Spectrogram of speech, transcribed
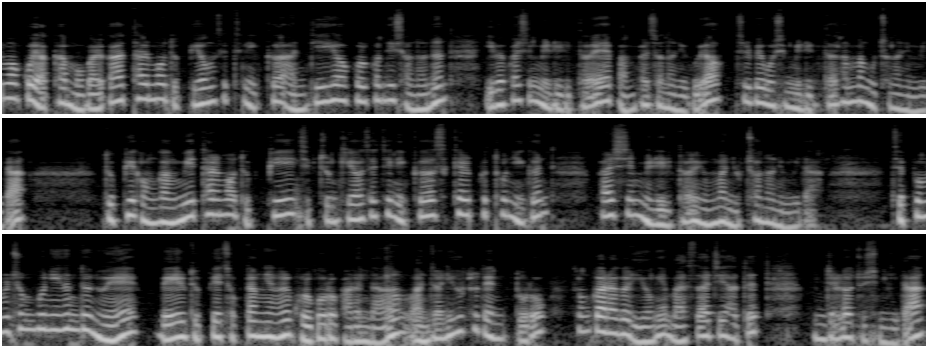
힘없고 약한 모발과 탈모 두피용 세트니크 안티 헤어폴 컨디셔너는 280ml에 18,000원이고요. 750ml 39,000원입니다. 두피 건강 및 탈모 두피 집중 케어 세트니크 스캘프 토닉은 80ml에 66,000원입니다. 제품을 충분히 흔든 후에 매일 두피에 적당량을 골고루 바른 다음 완전히 흡수되도록 손가락을 이용해 마사지 하듯 문질러 주십니다.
